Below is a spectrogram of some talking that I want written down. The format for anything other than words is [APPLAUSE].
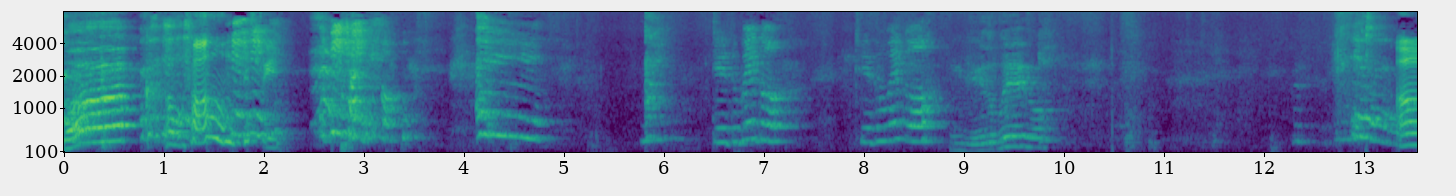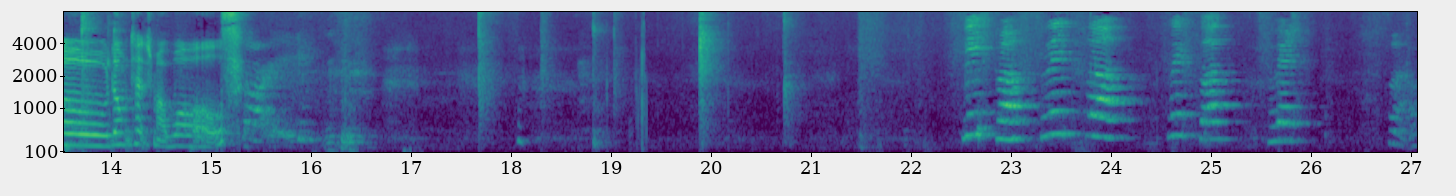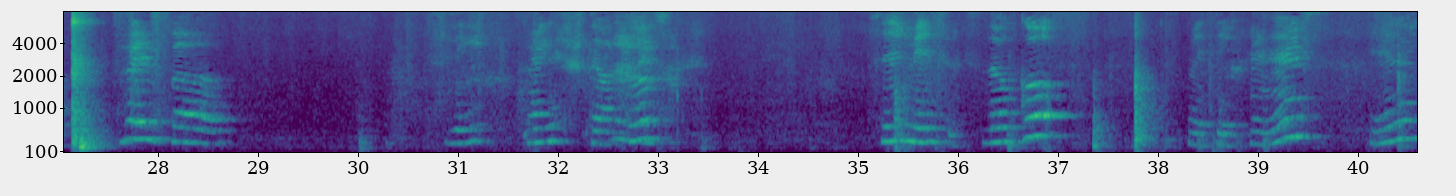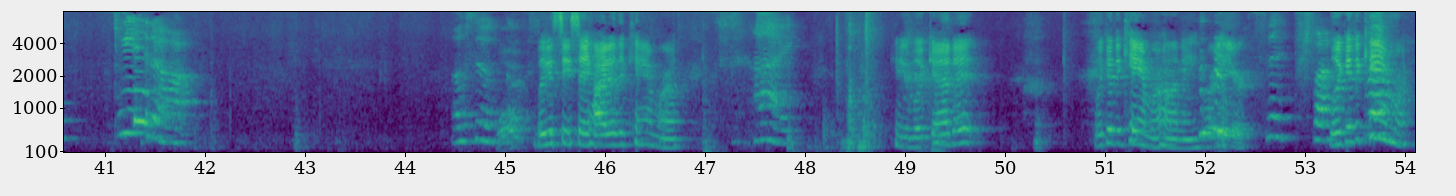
Oh. Do the wiggle. Do the wiggle. Do the wiggle. Oh, don't touch my walls. Sorry. [LAUGHS] Mrs. Logo. With the hands and get up. Lucy, say hi to the camera. hi. Can you look at it? Look at the camera, honey. Right here. Look at the camera.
